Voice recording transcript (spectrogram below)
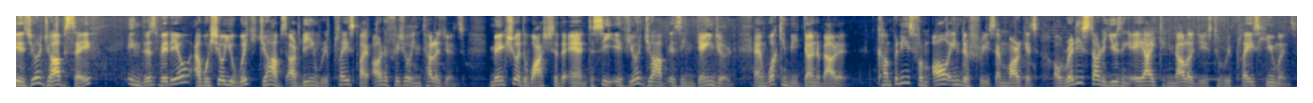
Is your job safe? In this video, I will show you which jobs are being replaced by artificial intelligence. Make sure to watch to the end to see if your job is endangered and what can be done about it. Companies from all industries and markets already started using AI technologies to replace humans.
